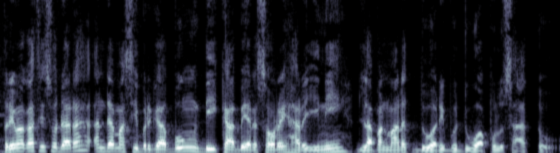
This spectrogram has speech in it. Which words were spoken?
Terima kasih saudara, Anda masih bergabung di KBR Sore hari ini, 8 Maret 2021.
